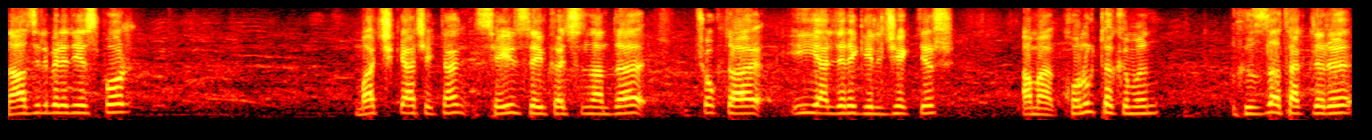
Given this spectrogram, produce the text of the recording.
Nazilli Belediyespor maç gerçekten seyir zevk açısından da çok daha iyi yerlere gelecektir. Ama konuk takımın hızlı atakları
